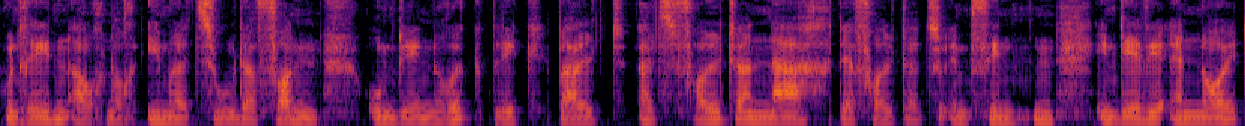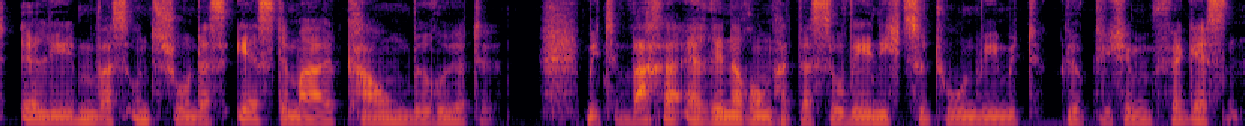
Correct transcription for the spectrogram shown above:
und reden auch noch immerzu davon, um den Rückblick bald als Folter nach der Folter zu empfinden, in der wir erneut erleben, was uns schon das erste Mal kaum berührte. Mit wacher Erinnerung hat das so wenig zu tun wie mit glücklichem Vergessen.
